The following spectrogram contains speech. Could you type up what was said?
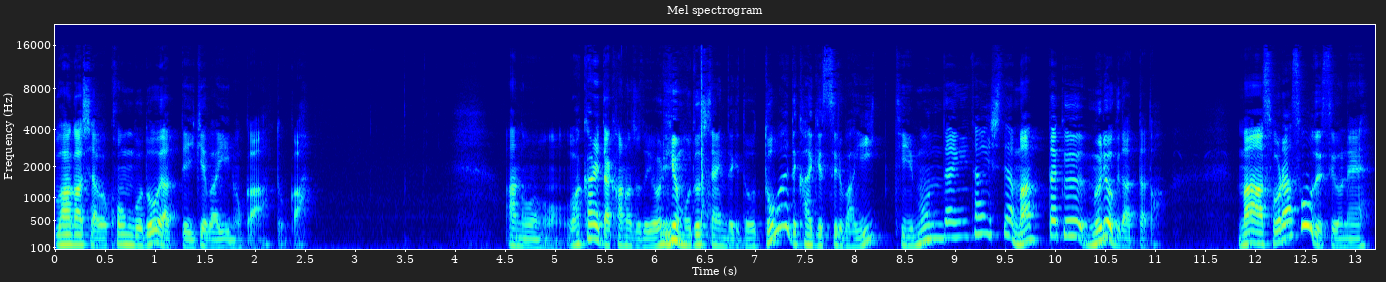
我が社は今後どうやっていけばいいのかとかあの別れた彼女とよりを戻したいんだけどどうやって解決すればいいっていう問題に対しては全く無力だったと。まあそりゃそうですよね。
